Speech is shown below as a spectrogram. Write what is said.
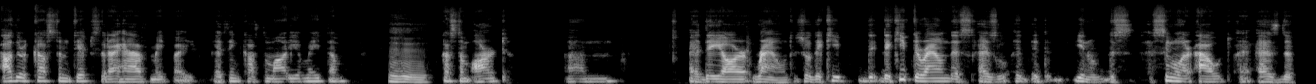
other custom tips that I have made by I think Custom Audio made them mhm. custom art um uh, they are round so they keep they, they keep the round as as it, it, you know this similar out as the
